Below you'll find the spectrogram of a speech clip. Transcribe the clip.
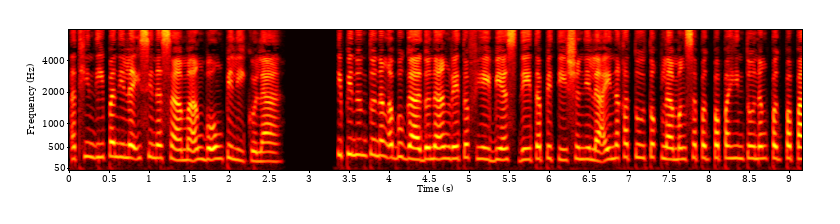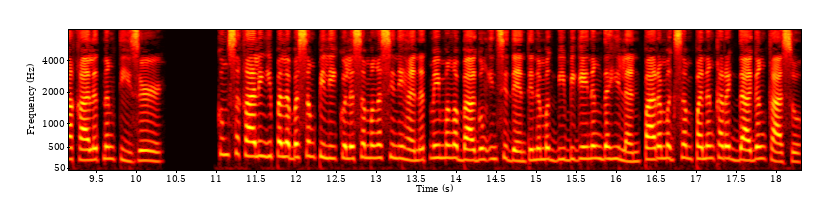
at hindi pa nila isinasama ang buong pelikula. Ipinunto ng abogado na ang writ of habeas data petition nila ay nakatutok lamang sa pagpapahinto ng pagpapakalat ng teaser. Kung sakaling ipalabas ang pelikula sa mga sinihan at may mga bagong insidente na magbibigay ng dahilan para magsampa ng karagdagang kaso,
